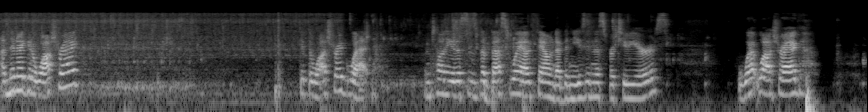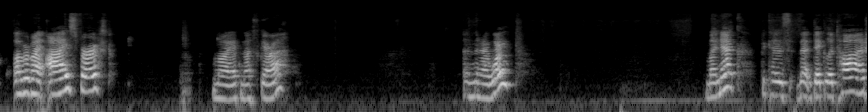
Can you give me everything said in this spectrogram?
And then I get a wash rag. Get the wash rag wet. I'm telling you, this is the best way I've found. I've been using this for two years. Wet wash rag over my eyes first. My mascara. And then I wipe my neck because that décolletage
